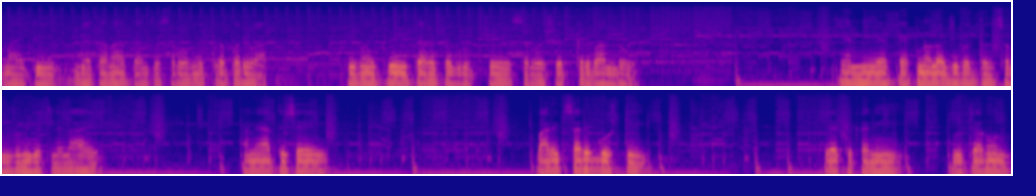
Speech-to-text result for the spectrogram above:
माहिती घेताना त्यांचा सर्व मित्रपरिवार ही मैत्री विचाराच्या ग्रुपचे सर्व शेतकरी बांधव यांनी या टेक्नॉलॉजीबद्दल समजून घेतलेलं आहे. आणि अतिशय बारीक सारीक गोष्टी या ठिकाणी विचारून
